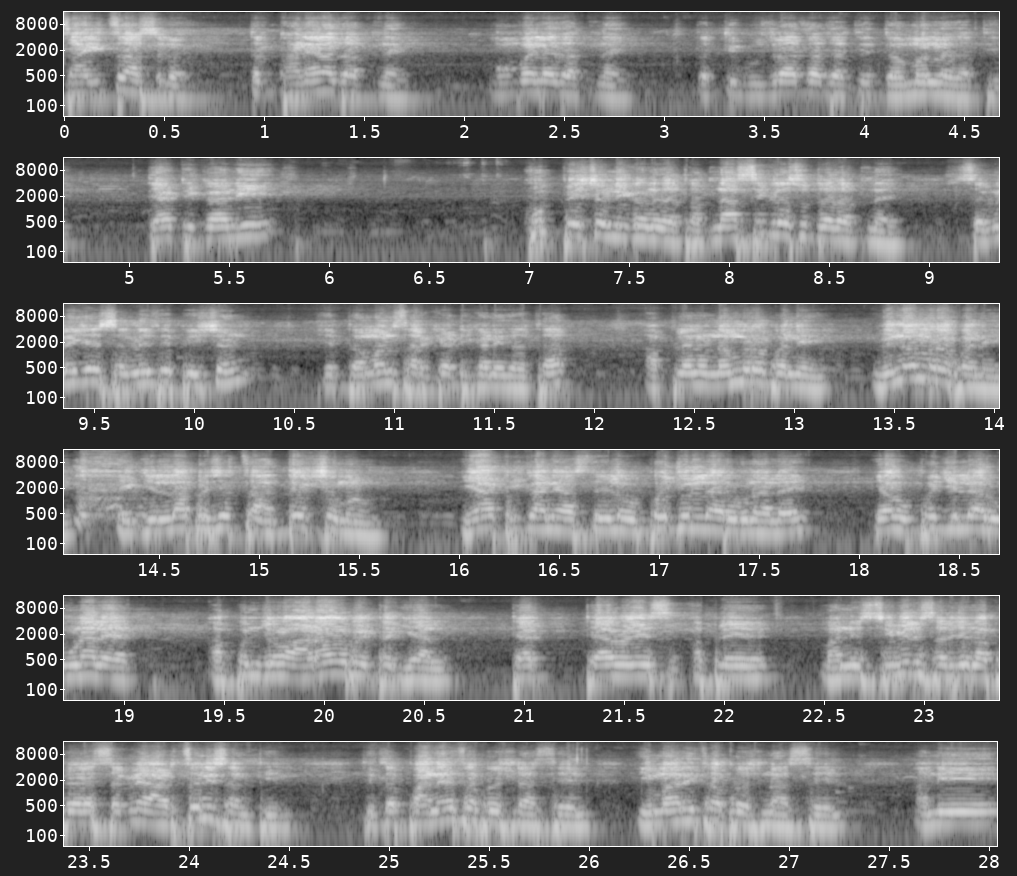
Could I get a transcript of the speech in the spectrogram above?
जायचं असलं तर ठाण्याला जात नाही मुंबईला जात नाही तर ती गुजरातला जाते दमनला जाते. त्या ठिकाणी खूप पेशंट इकडे जातात नाशिकला सुद्धा जात नाही. सगळे जे सगळे जे पेशंट हे दमनसारख्या ठिकाणी जातात. आपल्याला नम्रपणे विनम्रपणे एक जिल्हा परिषदचा अध्यक्ष म्हणून या ठिकाणी असलेलं उपजिल्हा रुग्णालय या उपजिल्हा रुग्णालयात आपण जेव्हा आढावा बैठक घ्याल त्या त्यावेळेस आपले मान्य सिव्हिल सर्जन आपल्याला सगळ्या अडचणी सांगतील. तिथं पाण्याचा प्रश्न असेल इमारीचा प्रश्न असेल आणि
